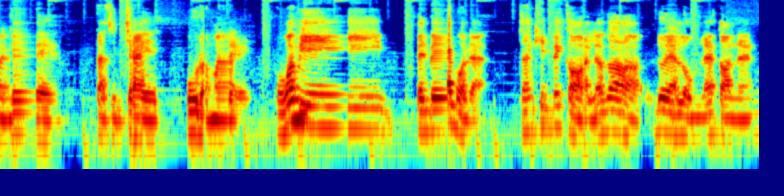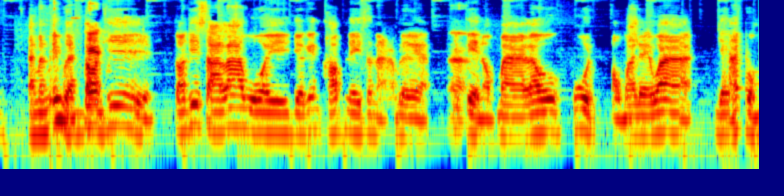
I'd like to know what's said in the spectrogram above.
มันก็เลยตัดสินใจพูดออกมาเลย ผมว่ามีเป็นไปได้หมดอะทั้งคิดไปก่อนแล้วก็ด้วยอารมณ์และตอนนั้น แต่มันไม่เหมือนตอนที่ตอนที่ซาร่าโวยเดอร์เกนครอปในสนามเลยอะที่เปลี่ยนออกมาแล้วพูดออกมาเลยว่า อย่าให้ผม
